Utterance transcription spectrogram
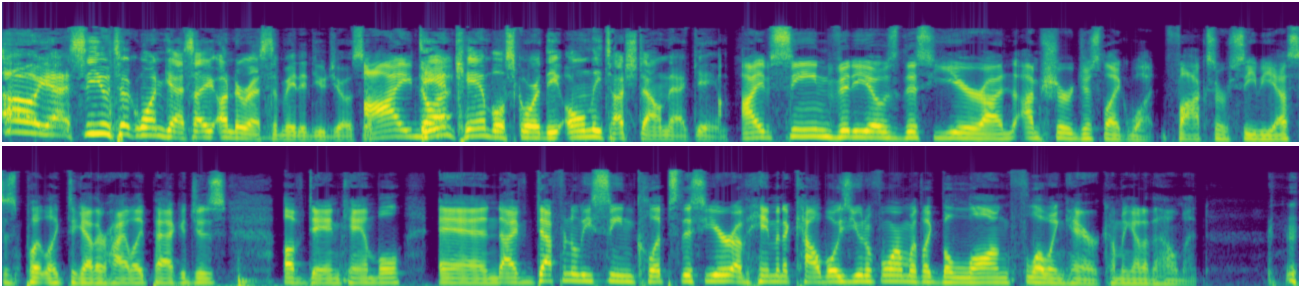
Oh yeah, see, you took one guess. I underestimated you, Joseph. I know Dan Campbell scored the only touchdown that game. I've seen videos this year on I'm sure just like what Fox or CBS has put like together highlight packages of Dan Campbell and I've definitely seen clips this year of him in a Cowboys uniform with like the long flowing hair coming out of the helmet.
